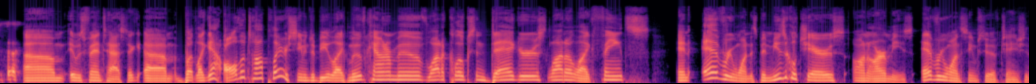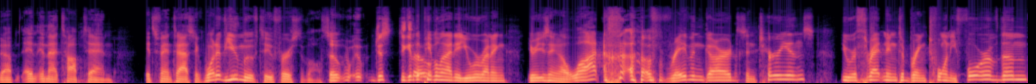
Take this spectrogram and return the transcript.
um it was fantastic um but like yeah all the top players seemed to be like move counter move a lot of cloaks and daggers a lot of like feints and everyone it's been musical chairs on armies everyone seems to have changed it up in, in that top 10 it's fantastic what have you moved to first of all so just to give the people an idea you were running you're using a lot of raven guard centurions you were threatening to bring 24 of them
